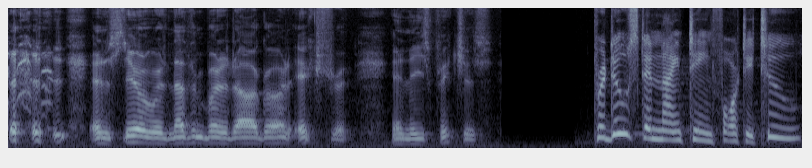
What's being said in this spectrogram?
and still was nothing but a doggone extra in these pictures. Produced in 1942,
